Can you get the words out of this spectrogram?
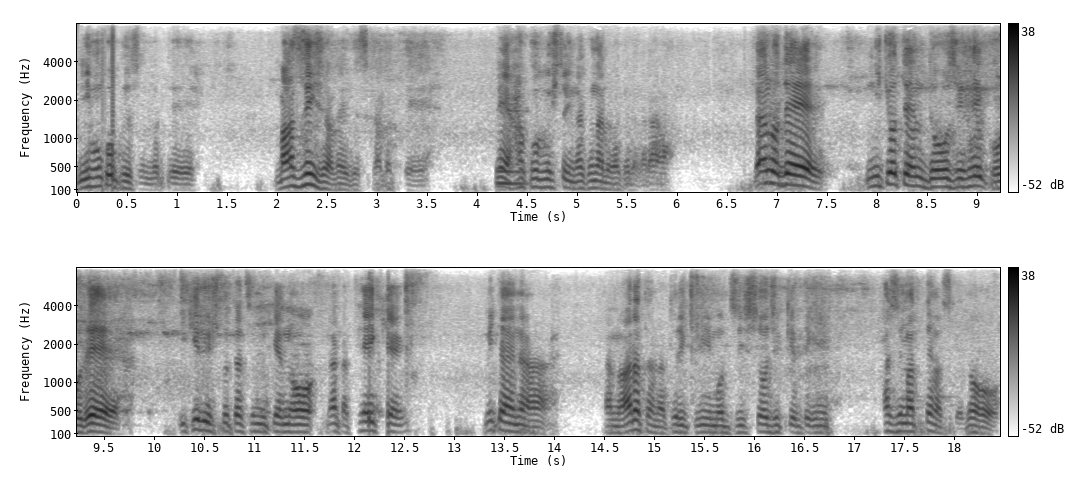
日本航空さんだって、まずいじゃないですか、だって、ね、うん。運ぶ人いなくなるわけだから。なので、2拠点同時並行で生きる人たち向けのなんか定見みたいなあの新たな取り組みも実証実験的に始まってますけど、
